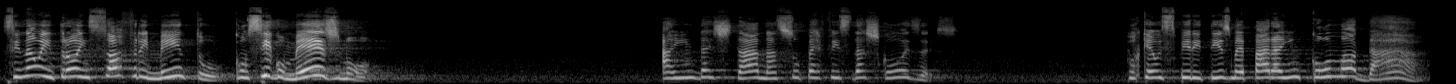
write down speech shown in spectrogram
se não entrou em sofrimento consigo mesmo, ainda está na superfície das coisas. Porque o Espiritismo é para incomodar.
